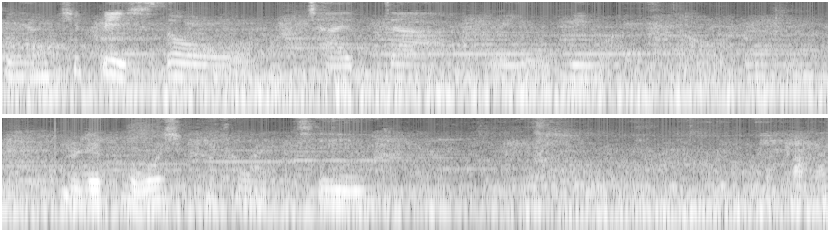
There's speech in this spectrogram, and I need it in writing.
그냥 집에 있어. 잘자. 왜 여기 왔어? 우리 보고 싶어서 왔지. 오빠가?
